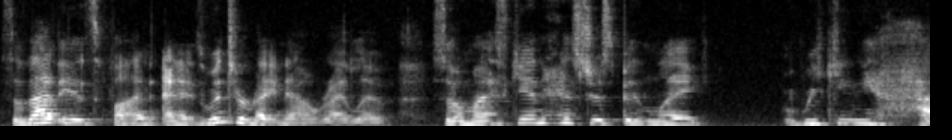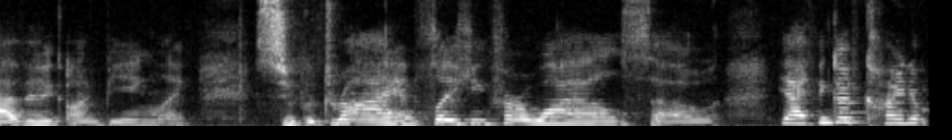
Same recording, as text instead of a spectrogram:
So that is fun and it's winter right now where I live. So my skin has just been like wreaking havoc on being like super dry and flaking for a while so yeah I think I've kind of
